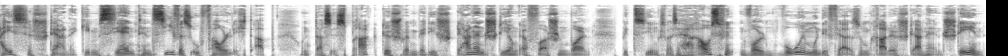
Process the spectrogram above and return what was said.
heiße Sterne geben sehr intensives UV-Licht ab. Und das ist praktisch, wenn wir die Sternentstehung erforschen wollen, beziehungsweise herausfinden wollen, wo im Universum gerade Sterne entstehen.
